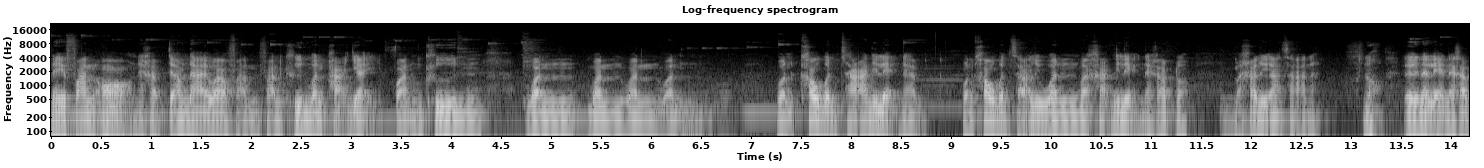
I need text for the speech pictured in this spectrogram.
ในฝันอ้อนะครับจำได้ว่าฝันฝันคืนวันพระใหญ่ ฝันคืนวันวันวันวัน วันเข้าพรรษานี่แหละนะครับ วันเข้าพรรษาหรือวันมาฆะนี่แหละนะครับเนาะมาฆะหรืออาสานะเนาะเออนั่นแหละนะครับ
